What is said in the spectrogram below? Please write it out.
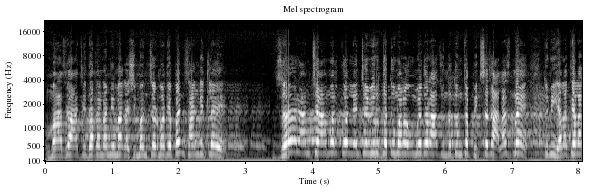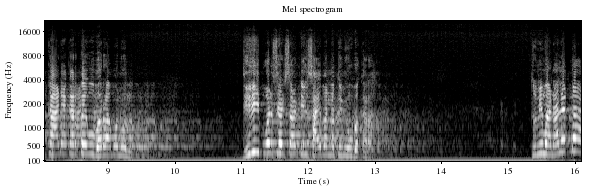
माझं अजितदादांना मी मागाशी मंचरमध्ये पण सांगितलंय. जर आमच्या अमोल यांच्या विरुद्ध तुम्हाला उमेदवार अजून तर तुमचा फिक्स झालाच नाही. तुम्ही ह्याला त्याला काड्या करताय उभं राहा म्हणून. दिलीप वळसे साठी साहेबांना तुम्ही उभं करा. तुम्ही म्हणालेत ना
